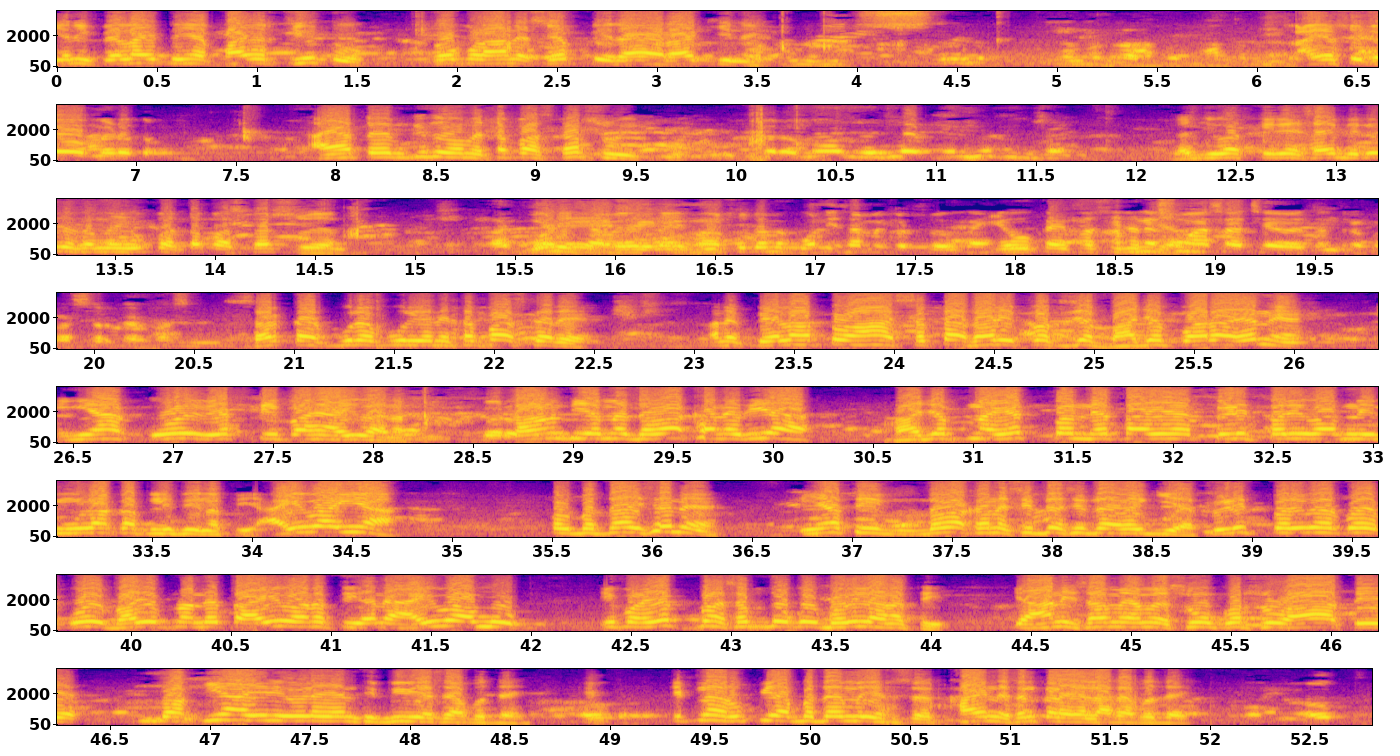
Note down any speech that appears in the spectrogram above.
એની પેલા અહીંયા ફાયર થયું હતું તો પણ આને સેફટી રાખી નહીં. અહીંયા શું જવાબ મળ્યો તો? અહીંયા તો એમ કીધું અમે તપાસ કરશું. રજૂઆત કરીએ સાહેબે કીધું તમે ઉપર તપાસ કરશું એમ. કોની સામે? એવું કાંઈ પૂછ્યું તમે કોની સામે કરશો એવું કાંઈ? એવું કઈ પછી તમને નથી શું આશા છે હવે તંત્ર પાસે સરકાર પૂરેપૂરી એની તપાસ કરે. અને પેલા તો આ સત્તાધારી પક્ષ જે ભાજપ વાળા છે ને અહીંયા કોઈ વ્યક્તિ પાસે આવ્યા નથી. ત્રણ દી અમે દવાખાને રહ્યા ભાજપના એક પણ નેતાએ પીડિત પરિવારની મુલાકાત લીધી નથી. આવ્યા અહીંયા. પણ બધા છે ને અહીંયાથી દવાખાને સીધા સીધા વહી ગયા. પીડિત પરિવાર પાસે કોઈ ભાજપના નેતા આવ્યા નથી. અને આવ્યા અમુક એ પણ એક પણ શબ્દો કોઈ બોલ્યા નથી. કે આની સામે અમે શું કરશું આ તે. તો ક્યાં એની વેળે એનાથી બીવે છે આ બધા કેટલા રૂપિયા બધા ખાઈને સંકળાયેલા હતા બધા ઓકે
